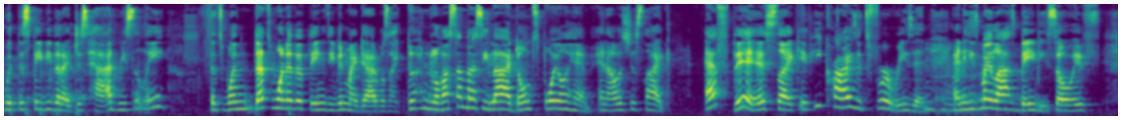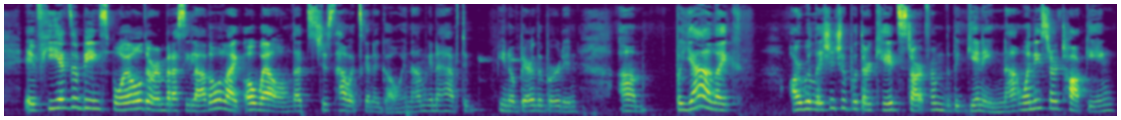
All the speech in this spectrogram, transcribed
with this baby that I just had recently, that's one that's one of the things even my dad was like lo vas a brasilar don't spoil him and i was just like f this like if he cries it's for a reason. Mm-hmm. and he's my last baby. So if if he ends up being spoiled or embracilado like oh well that's just how it's gonna go. And i'm gonna have to you know bear the burden. Um, but yeah like our relationship with our kids start from the beginning not when they start talking.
